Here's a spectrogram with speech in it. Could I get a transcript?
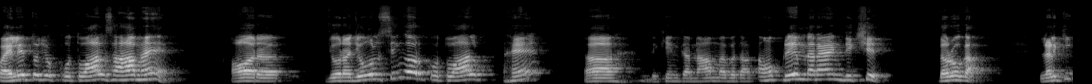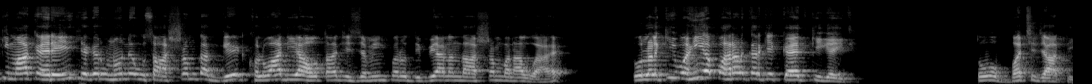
पहले तो जो कोतवाल साहब हैं और जो रजोल सिंह और कोतवाल हैं देखिए इनका नाम मैं बताता हूँ प्रेम नारायण दीक्षित, दरोगा। लड़की की माँ कह रही कि अगर उन्होंने उस आश्रम का गेट खुलवा दिया होता जिस ज़मीन पर वो दिव्यानंद आश्रम बना हुआ है तो लड़की वहीं अपहरण करके कैद की गई थी तो वो बच जाती।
